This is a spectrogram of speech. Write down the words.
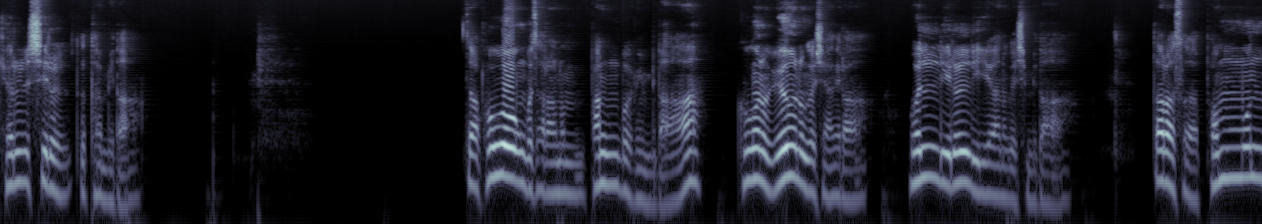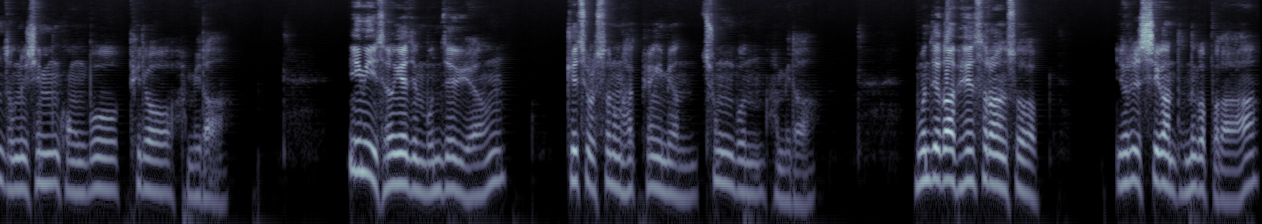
결실을 뜻합니다. 자, 국어 공부 잘하는 방법입니다. 국어는 외우는 것이 아니라 원리를 이해하는 것입니다. 따라서 본문 중심 공부 필요합니다. 이미 정해진 문제 유형, 기출 수능 학평이면 충분합니다. 문제답 해설하는 수업 10시간 듣는 것보다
